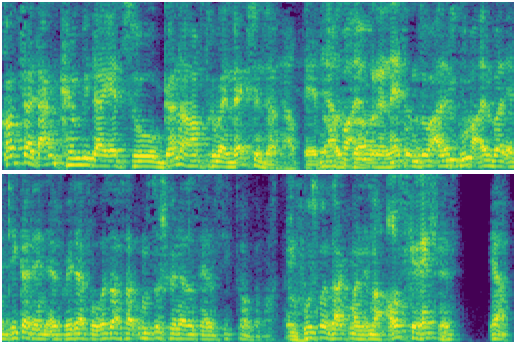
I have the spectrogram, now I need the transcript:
Gott sei Dank können wir da jetzt so gönnerhaft drüber hinwegsehen, sagen, ob der jetzt Ja, aus war allem- oder nicht und so, allem, alles gut. Vor allem, weil Endika den Elfmeter verursacht hat, umso schöner, dass er das Siegtor gemacht hat. Im Fußball sagt man immer ausgerechnet. Ja.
